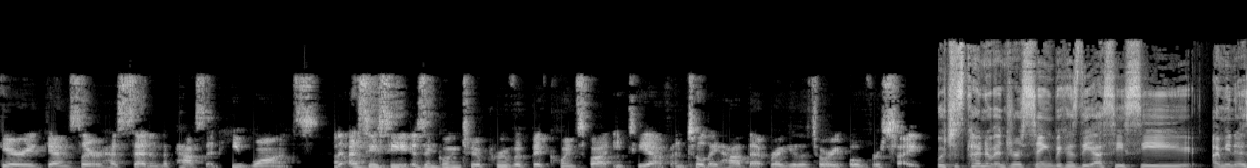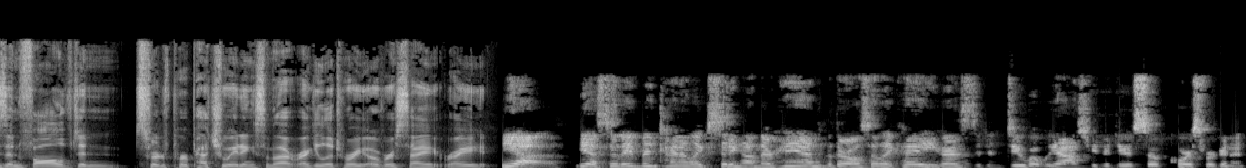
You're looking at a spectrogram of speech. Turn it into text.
Gary Gensler has said in the past that he wants. The SEC isn't going to approve a Bitcoin spot ETF until they have that regulatory oversight. Which is kind of interesting because the SEC, I mean, is involved in sort of perpetuating some of that regulatory oversight, right? Yeah. Yeah. So they've been kind of like sitting on their hands, but they're also like, hey, you guys didn't do what we asked you to do. So of course we're going to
